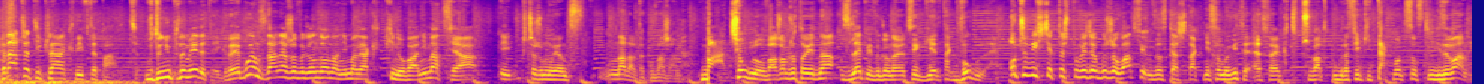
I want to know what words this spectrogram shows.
Ratchet i Clank Rift Apart. W dniu premiery tej gry byłem zdania, że wygląda ona niemal jak kinowa animacja i szczerze mówiąc, nadal tak uważam. Ba, ciągle uważam, że to jedna z lepiej wyglądających gier tak w ogóle. Oczywiście ktoś powiedziałby, że łatwiej uzyskać tak niesamowity efekt w przypadku grafiki tak mocno stylizowanej,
